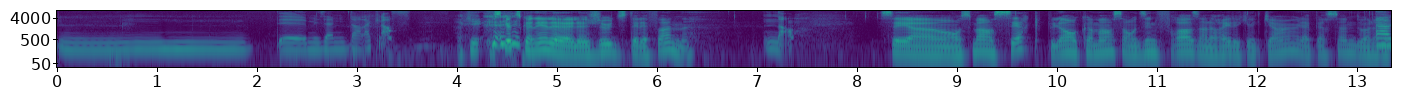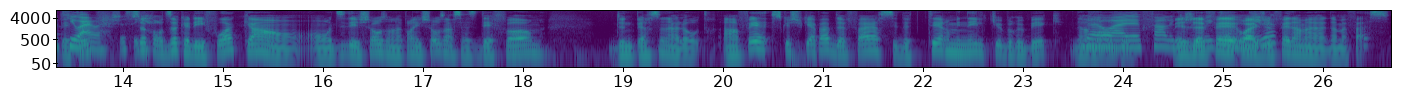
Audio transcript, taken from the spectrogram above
Hmm, de mes amis dans la classe? OK. Est-ce que tu connais le, le jeu du téléphone? Non. C'est euh, on se met en cercle, puis là on commence, on dit une phrase dans l'oreille de quelqu'un, la personne doit le Ah, ok, répéter. ouais, ouais, je sais. Ça pour dire que des fois, quand on, on dit des choses, on apprend des choses, hein, ça se déforme d'une personne à l'autre. En fait, ce que je suis capable de faire, c'est de terminer le cube Rubik dans Ben mon ouais, dos. faire le Mais cube je le fais, ouais, je le fais dans ma, dans ma face.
